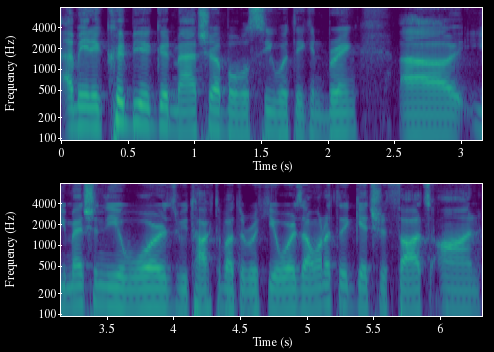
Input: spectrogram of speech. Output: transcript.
I, mean it could be a good matchup, but we'll see what they can bring. Uh, you mentioned the awards. We talked about the rookie awards. I wanted to get your thoughts on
